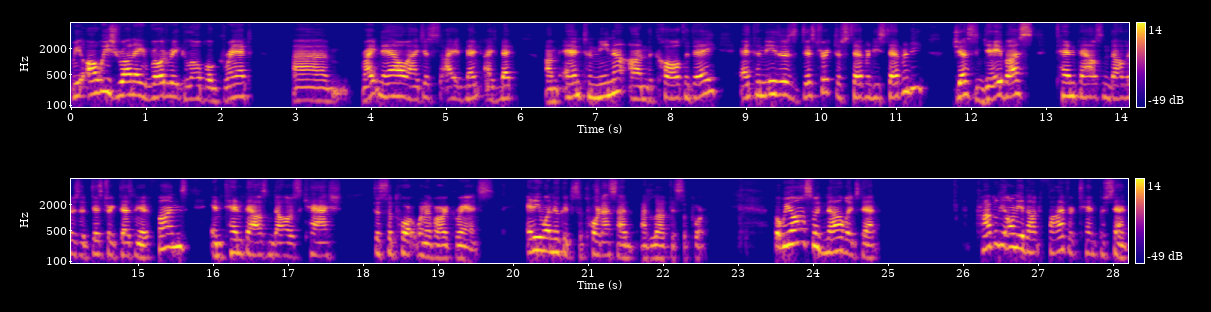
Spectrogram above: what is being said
We always run a Rotary Global grant. Um, right now, I just I met I met um, Antonina on the call today. Antonina's district of 7070 just gave us $10,000 of district designated funds and $10,000 cash to support one of our grants. Anyone who could support us, I'd, I'd love to support. But we also acknowledge that probably only about five or 10%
